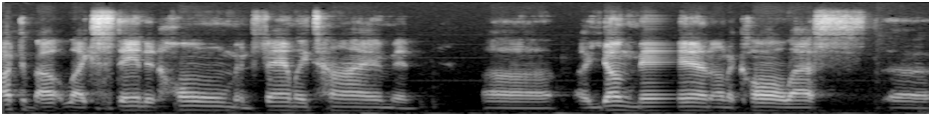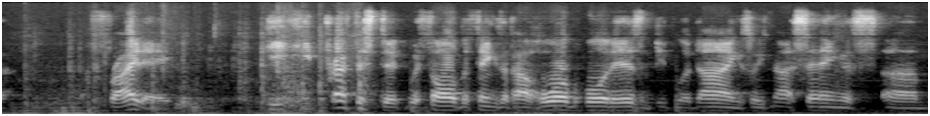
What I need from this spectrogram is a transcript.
talked about like staying at home and family time and uh, a young man on a call last uh, Friday. He, he prefaced it with all the things of how horrible it is and people are dying. So he's not saying this um,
